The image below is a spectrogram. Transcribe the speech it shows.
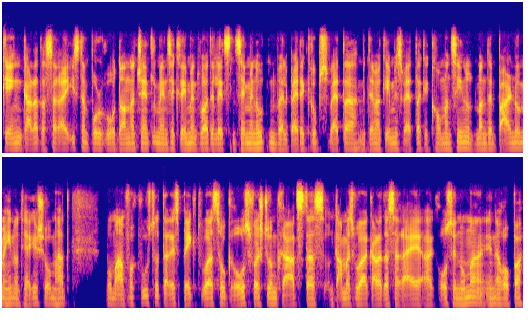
gegen Galatasaray Istanbul, wo dann ein Gentleman's Agreement war, die letzten zehn Minuten, weil beide Clubs weiter mit dem Ergebnis weitergekommen sind und man den Ball nur mehr hin und her geschoben hat, wo man einfach gewusst hat, der Respekt war so groß vor Sturm Graz, dass, und damals war Galatasaray eine große Nummer in Europa,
